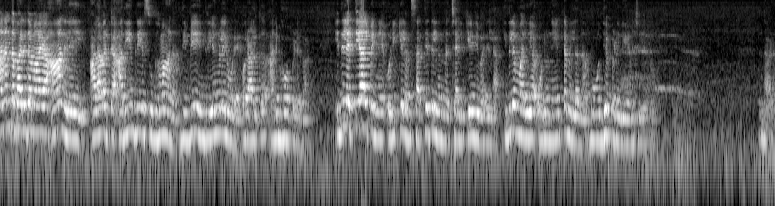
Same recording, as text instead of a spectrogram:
ആനന്ദഭരിതമായ ആ നിലയിൽ അളവറ്റ അതീന്ദ്രിയ സുഖമാണ് ദിവ്യ ഇന്ദ്രിയങ്ങളിലൂടെ ഒരാൾക്ക് അനുഭവപ്പെടുക. ഇതിലെത്തിയാൽ പിന്നെ ഒരിക്കലും സത്യത്തിൽ നിന്ന് ചലിക്കേണ്ടി വരില്ല. ഇതിലും വലിയ ഒരു നേട്ടമില്ലെന്ന് ബോധ്യപ്പെടുകയും ചെയ്യുന്നു. എന്താണ്?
